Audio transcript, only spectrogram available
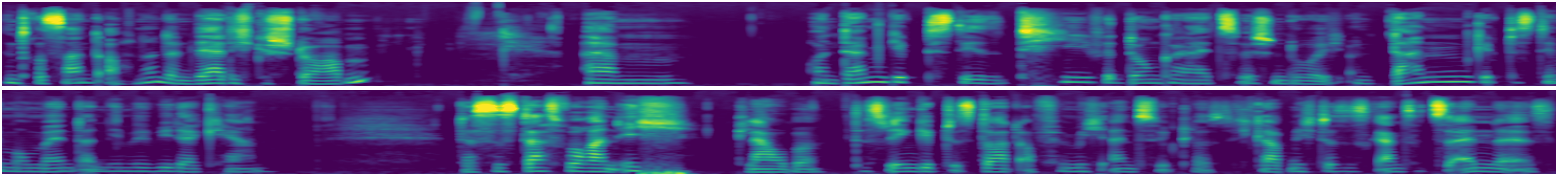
Interessant auch, ne? Dann werde ich gestorben. Ähm, und dann gibt es diese tiefe Dunkelheit zwischendurch. Und dann gibt es den Moment, an dem wir wiederkehren. Das ist das, woran ich glaube. Deswegen gibt es dort auch für mich einen Zyklus. Ich glaube nicht, dass das Ganze zu Ende ist.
